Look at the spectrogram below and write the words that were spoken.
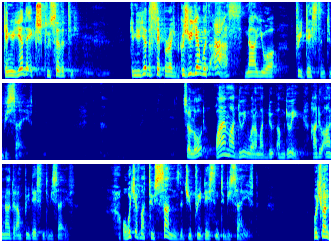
Can you hear the exclusivity? Can you hear the separation? Because you're here with us, now you are predestined to be saved. So, Lord, why am I doing what I'm, doing? How do I know that I'm predestined to be saved? Or which of my two sons that you predestined to be saved? Which one,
